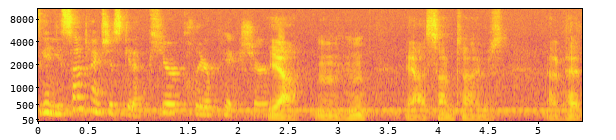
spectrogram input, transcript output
can you sometimes just get a pure, clear picture? Yeah, mm-hmm. Yeah, sometimes I've had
